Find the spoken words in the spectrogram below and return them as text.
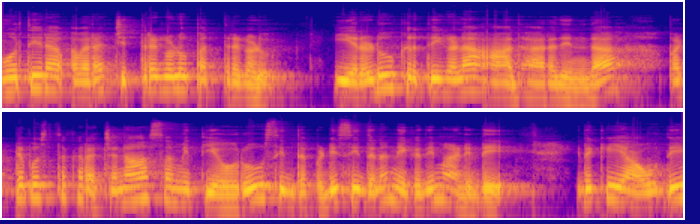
ಮೂರ್ತಿರಾವ್ ಅವರ ಚಿತ್ರಗಳು, ಪತ್ರಗಳು. ಈ ಎರಡೂ ಕೃತಿಗಳ ಆಧಾರದಿಂದ ಪಠ್ಯಪುಸ್ತಕ ರಚನಾ ಸಮಿತಿಯವರು ಸಿದ್ಧಪಡಿಸಿ ಇದನ್ನು ನಿಗದಿ ಮಾಡಿದೆ. ಇದಕ್ಕೆ ಯಾವುದೇ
